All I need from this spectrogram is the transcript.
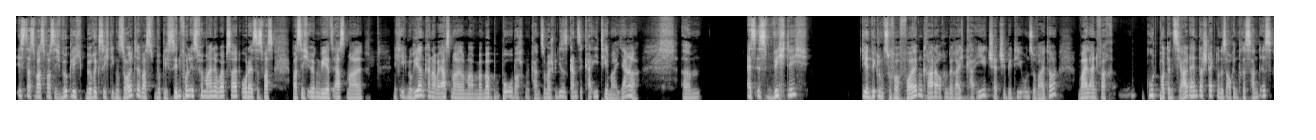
ist das was, was ich wirklich berücksichtigen sollte, was wirklich sinnvoll ist für meine Website? Oder ist es was, was ich irgendwie jetzt erstmal nicht ignorieren kann, aber erstmal mal, mal, mal beobachten kann? Zum Beispiel dieses ganze KI-Thema. Ja, ähm, es ist wichtig, die Entwicklung zu verfolgen, gerade auch im Bereich KI, ChatGPT und so weiter, weil einfach gut Potenzial dahinter steckt und es auch interessant ist,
